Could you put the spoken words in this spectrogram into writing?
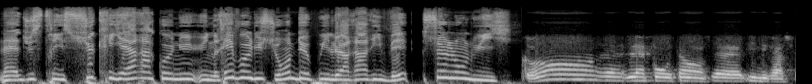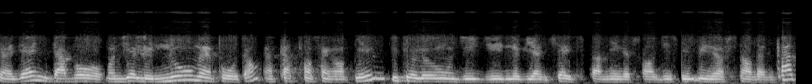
L'industrie sucrière a connu une révolution depuis leur arrivée, selon lui. Quand euh, l'importance de l'immigration indienne, d'abord, on dit le nombre important, à 450 000, tout au long du, du 9e siècle, c'est en 1910-1924,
